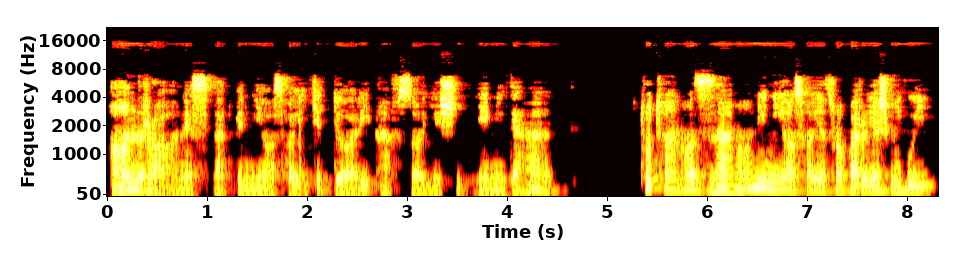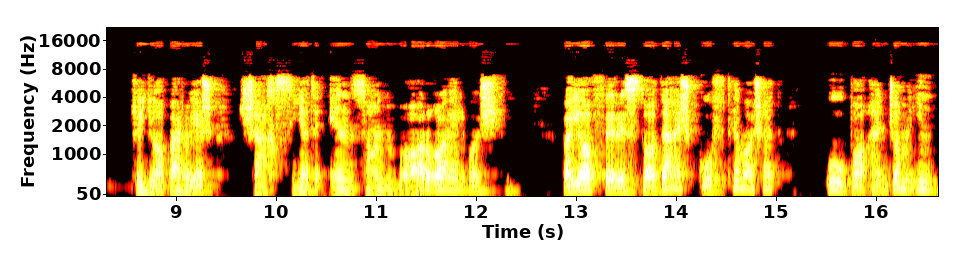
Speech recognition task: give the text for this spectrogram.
آن را نسبت به نیازهایی که داری افزایش نمی‌دهد تو تنها زمانی نیازهایت را برایش می‌گویی که یا برایش شخصیت انسانوار قائل باشی و یا فرستادهاش گفته باشد او با انجام این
